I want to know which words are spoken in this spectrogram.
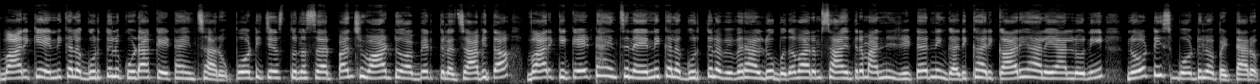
వారికి ఎన్నికల గుర్తులు కూడా కేటాయించారు. పోటీ చేస్తున్న సర్పంచ్ వార్డు అభ్యర్థుల జాబితా వారికి కేటాయించిన ఎన్నికల గుర్తుల వివరాలను బుధవారం సాయంత్రం అన్ని రిటర్నింగ్ అధికారి కార్యాలయాల్లోని నోటీస్ బోర్డులో పెట్టారు.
